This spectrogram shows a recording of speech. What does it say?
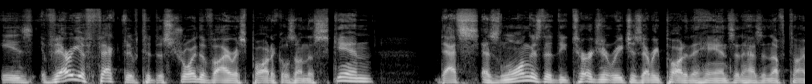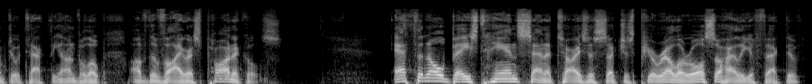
is very effective to destroy the virus particles on the skin. That's as long as the detergent reaches every part of the hands and has enough time to attack the envelope of the virus particles. Ethanol based hand sanitizers such as Purell are also highly effective.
